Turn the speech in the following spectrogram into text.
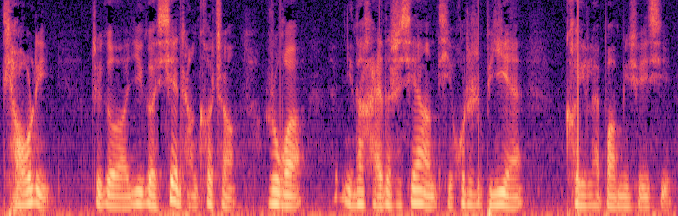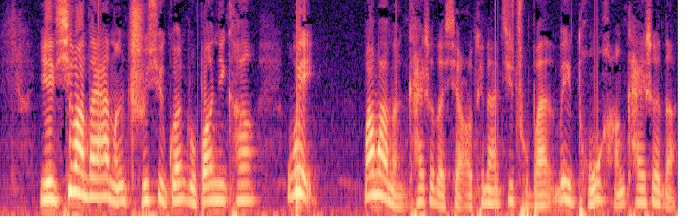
调理这个一个现场课程。如果你的孩子是腺样体或者是鼻炎，可以来报名学习。也希望大家能持续关注邦尼康为妈妈们开设的小儿推拿基础班，为同行开设的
